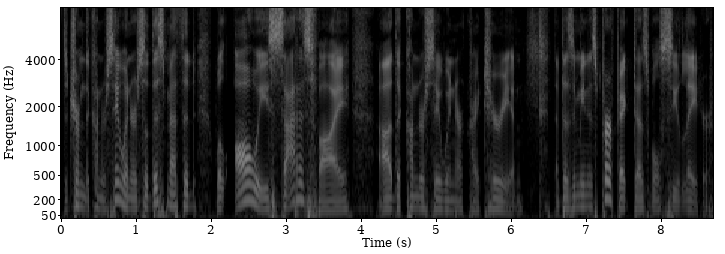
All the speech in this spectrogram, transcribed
determine the Condorcet winner. So this method will always satisfy uh, the Condorcet winner criterion. That doesn't mean it's perfect, as we'll see later.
